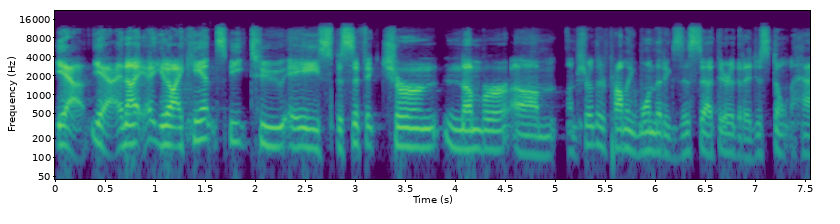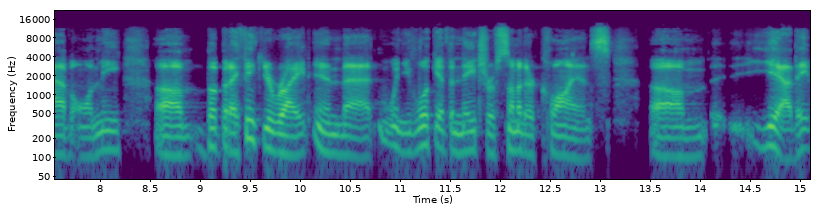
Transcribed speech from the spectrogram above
Yeah, yeah, and I, you know, I can't speak to a specific churn number. Um, I'm sure there's probably one that exists out there that I just don't have on me. Um, but, but I think you're right in that when you look at the nature of some of their clients, um, yeah, they,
